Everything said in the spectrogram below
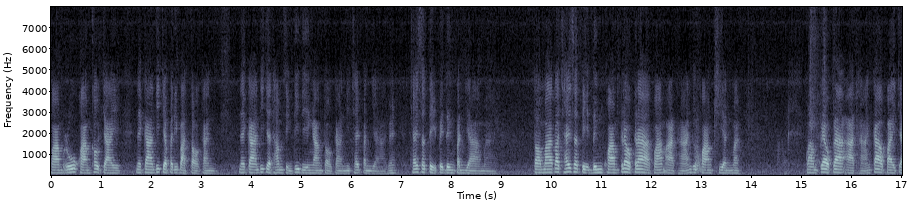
ความรู้ความเข้าใจ ในการที่จะปฏิบัติต่อกัน ในการที่จะทำสิ่งที่ดีงามต่อกันนี่ใช้ปัญญาไหม ใช้สติไปดึงปัญญามา ต่อมาก็ใช้สติดึงความกล้ากล้า ความอาถรรพ์คือความเพียรมา ความกล้ากล้าอาถรรพ์ก้าวไปใจ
